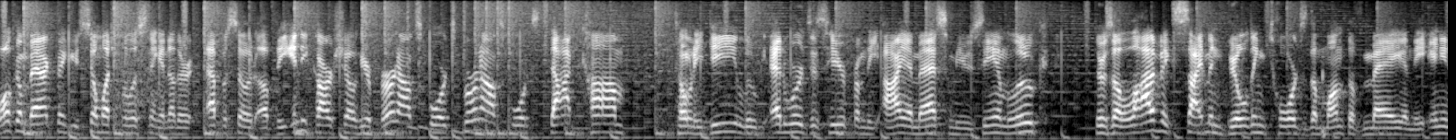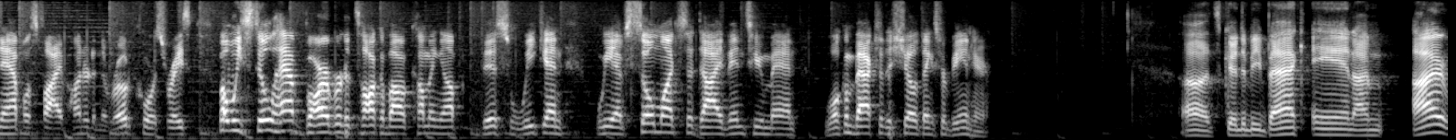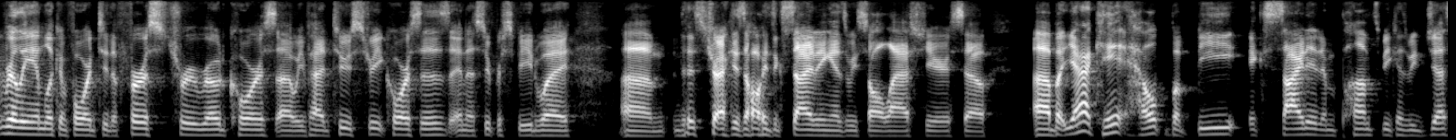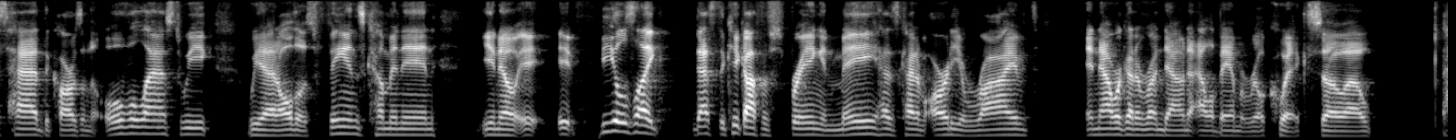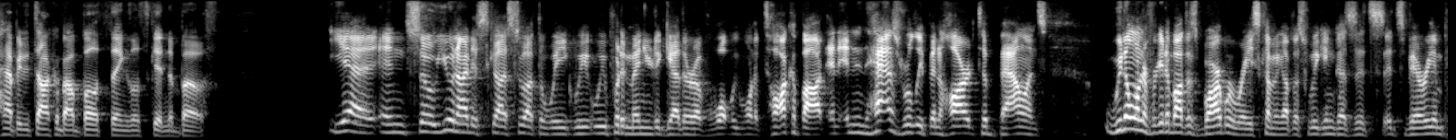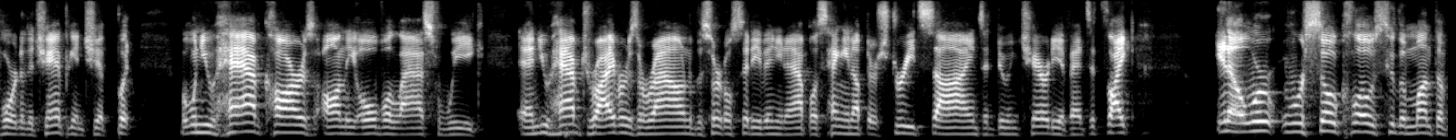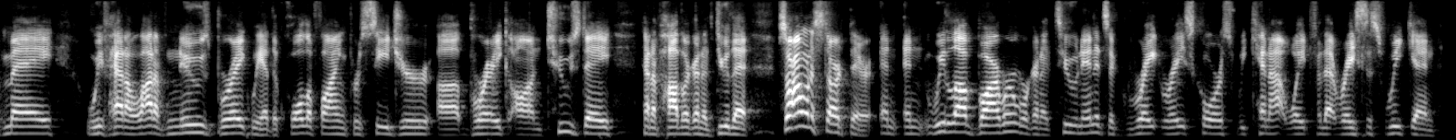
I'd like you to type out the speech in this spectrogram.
Welcome back. Thank you so much for listening. Another episode of the IndyCar Show here, Burnout Sports, burnoutsports.com. Tony D, Luke Edwards is here from the IMS Museum. Luke, there's a lot of excitement building towards the month of May and the Indianapolis 500 and the road course race, but we still have Barber to talk about coming up this weekend. We have so much to dive into, man. Welcome back to the show. Thanks for being here. Uh, it's good to be back, and I'm I really am looking forward to the first true road course. Uh, we've had two street courses and a super speedway. Um, this track is always exciting as we saw last year. So, uh, but yeah, I can't help but be excited and pumped because we just had the cars on the oval last week. We had all those fans coming in. You know, it it feels like that's the kickoff of spring, and May has kind of already arrived. And now we're going to run down to Alabama real quick. So uh, happy to talk about both things. Let's get into both. Yeah, and so you and I discussed throughout the week. We we put a menu together of what we want to talk about, and, and it has really been hard to balance. We don't want to forget about this Barber race coming up this weekend because it's it's very important to the championship. But but when you have cars on the oval last week and you have drivers around the Circle City of Indianapolis hanging up their street signs and doing charity events, it's like you know we're we're so close to the month of May We've had a lot of news break. We had the qualifying procedure uh, break on Tuesday, kind of how they're going to do that. So I want to start there. And and we love Barber. We're going to tune in. It's a great race course. We cannot wait for that race this weekend.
